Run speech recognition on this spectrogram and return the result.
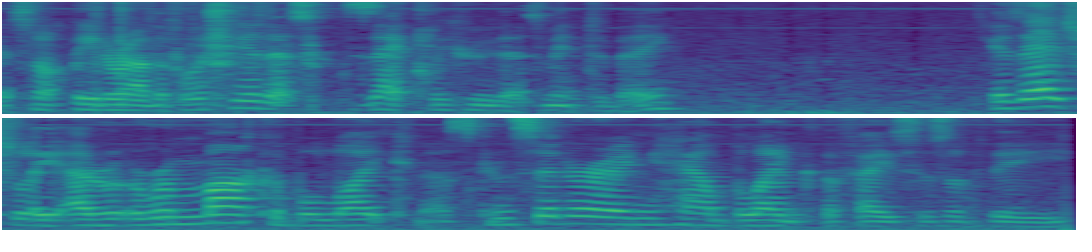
Let's not beat around the bush here, that's exactly who that's meant to be. Is actually a, a remarkable likeness, considering how blank the faces of the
